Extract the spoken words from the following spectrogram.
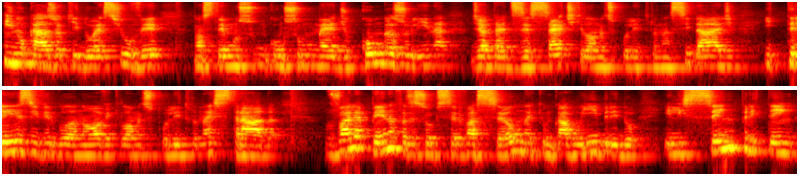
E no caso aqui do SUV, nós temos um consumo médio com gasolina de até 17 km por litro na cidade e 13,9 km por litro na estrada. Vale a pena fazer essa observação, né, que um carro híbrido ele sempre tem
